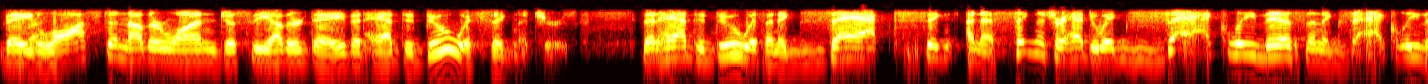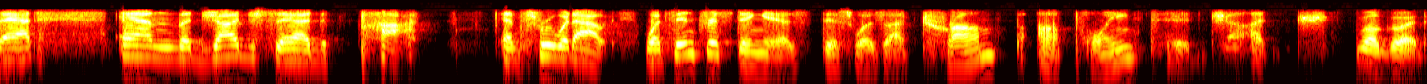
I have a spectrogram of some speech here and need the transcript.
They Right. lost another one just the other day that had to do with signatures. That had to do with an exact sig- and a signature had to do exactly this and exactly that, and the judge said "pa" and threw it out. What's interesting is this was a Trump appointed judge. well, good.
